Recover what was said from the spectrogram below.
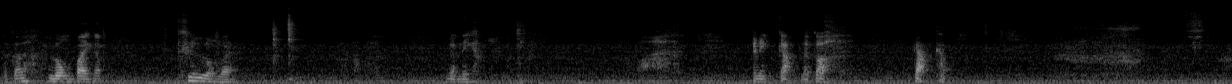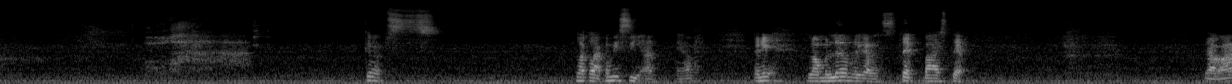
แล้วก็ลงไปครับ ขึ้นลงมาแบบนี้ครับ อันนี้กลับแล้วก็กลับครับ ก็แบบหลักๆก็มี 4 อันนะครับ อันนี้เรามาเริ่มเลยกัน step by step แต่ว่า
